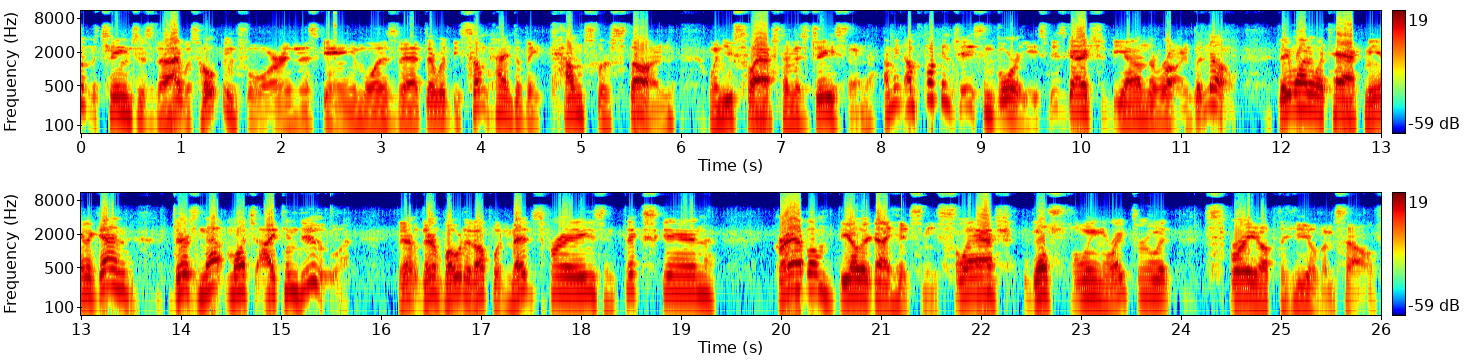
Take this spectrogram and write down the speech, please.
of the changes that I was hoping for in this game was that there would be some kind of a counselor stun when you slash them as Jason. I mean, I'm fucking Jason Voorhees. These guys should be on the run. But no, they want to attack me, and again, there's not much I can do. They're, they're loaded up with med sprays and thick skin. Grab them, the other guy hits me. Slash, they'll swing right through it, spray up to heal themselves.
